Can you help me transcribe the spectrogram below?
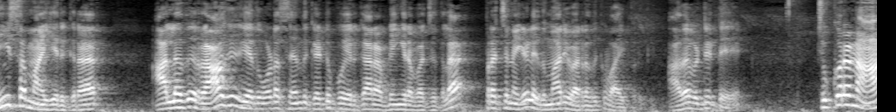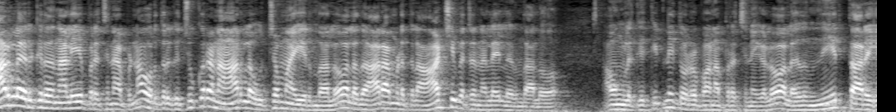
நீசமாகியிருக்கிறார் அல்லது ராகு கேதுவோட சேர்ந்து கெட்டு போயிருக்கார் அப்படிங்கிற பட்சத்தில் பிரச்சனைகள் இது மாதிரி வர்றதுக்கு வாய்ப்பு இருக்குது அதை விட்டுட்டு சுக்கிரன் ஆறில் இருக்கிறதுனாலேயே பிரச்சனை அப்படின்னா ஒருத்தருக்கு சுக்கிரன் ஆறில் உச்சமாக இருந்தாலோ அல்லது ஆறாம் இடத்துல ஆட்சி பெற்ற நிலையில் இருந்தாலோ அவங்களுக்கு கிட்னி தொடர்பான பிரச்சனைகளோ அல்லது நீர்த்தாரை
